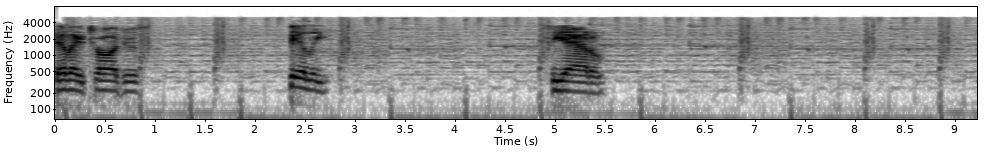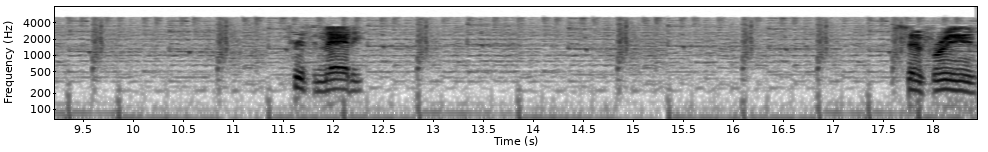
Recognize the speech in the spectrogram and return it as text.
LA Chargers. Philly. Seattle. Cincinnati. San Fran,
